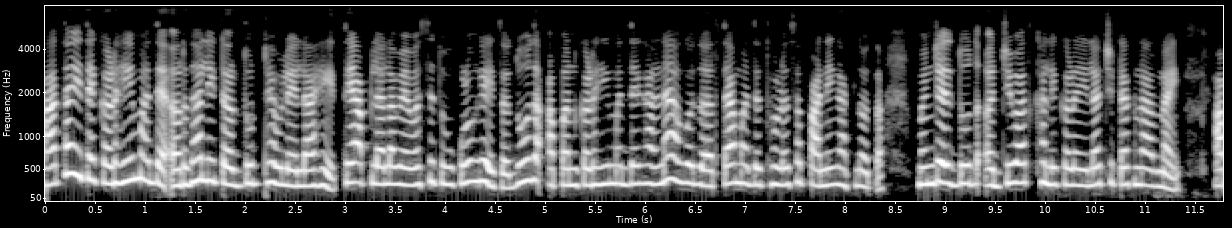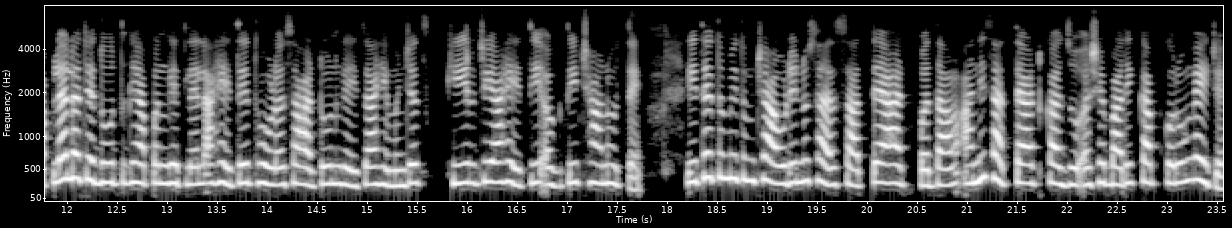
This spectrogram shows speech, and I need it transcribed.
आता इथे कढईमध्ये अर्धा लिटर दूध ठेवलेलं आहे. ते आपल्याला व्यवस्थित उकळून घ्यायचं. दूध आपण कढईमध्ये घालण्या अगोदर त्यामध्ये थोडंसं पाणी घातलं होतं. म्हणजे दूध अजिबात खाली कढईला चिटकणार नाही. आपल्याला जे दूध घ्या आपण घेतलेलं आहे ते थोडंसं आटून घ्यायचं आहे. म्हणजेच खीर जी आहे ती अगदी छान होते. इथे तुम्ही तुमच्या आवडीनुसार सात ते आठ बदाम आणि सात ते आठ काजू असे बारीक काप करून घ्यायचे.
